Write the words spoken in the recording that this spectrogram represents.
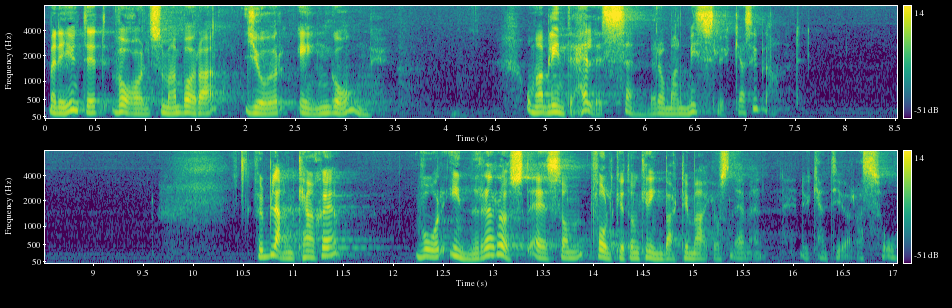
Men det är ju inte ett val som man bara gör en gång. Och man blir inte heller sämre om man misslyckas ibland. För ibland kanske vår inre röst är som folket omkring Bartimaeus. Nej men, du kan inte göra så.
